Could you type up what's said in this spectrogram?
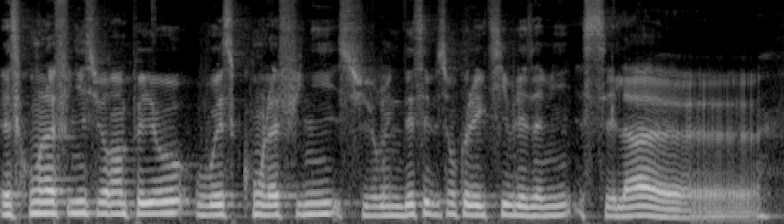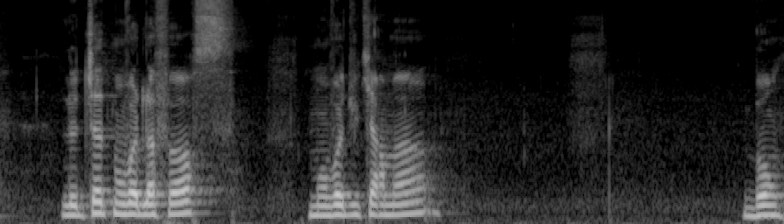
Est-ce qu'on l'a fini sur un PO ou est-ce qu'on l'a fini sur une déception collective, les amis? C'est là. Euh, le chat m'envoie de la force, m'envoie du karma. Bon.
